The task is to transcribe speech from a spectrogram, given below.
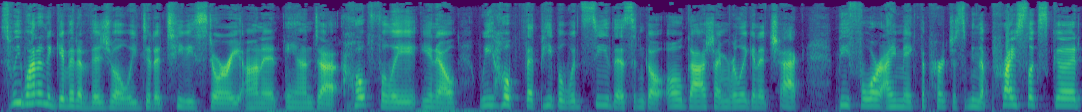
so we wanted to give it a visual. We did a TV story on it, and uh, hopefully, you know, we hope that people would see this and go, "Oh gosh, I'm really going to check before I make the purchase." I mean, the price looks good.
